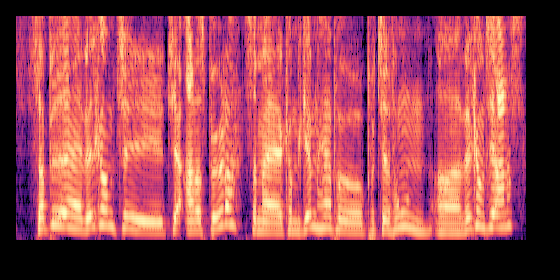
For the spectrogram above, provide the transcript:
Så byder jeg velkommen til, til Anders Bøtter, som er kommet igennem her på, på telefonen. Og velkommen til, Anders.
